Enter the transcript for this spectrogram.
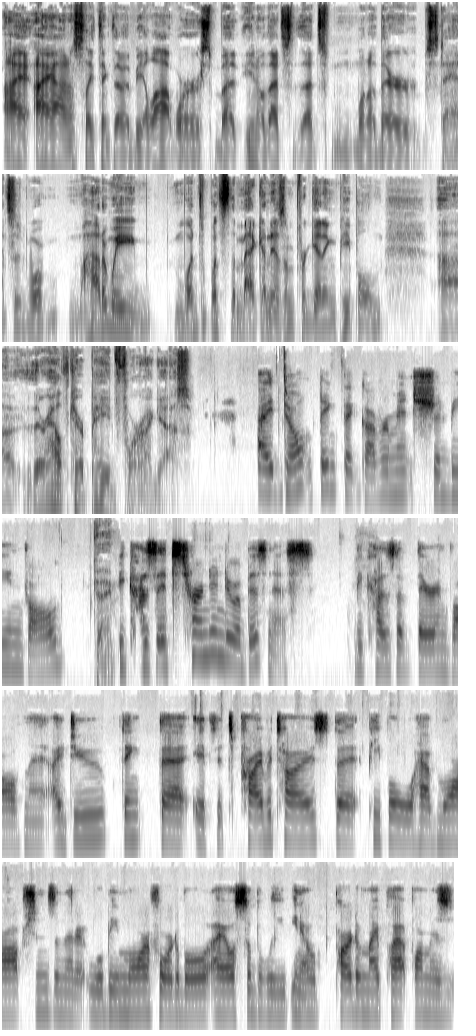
I, I honestly think that would be a lot worse, but you know that's that's one of their stances. How do we? What's what's the mechanism for getting people uh, their health care paid for? I guess. i don't think that government should be involved Okay. because it's turned into a business because of their involvement. I do think that if it's privatized, that people will have more options and that it will be more affordable. I also believe, you know, part of my platform is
